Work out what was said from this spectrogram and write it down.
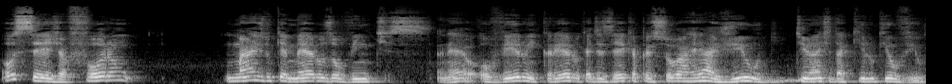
Ou seja, foram mais do que meros ouvintes. Né? Ouviram e creram quer dizer que a pessoa reagiu diante daquilo que ouviu.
